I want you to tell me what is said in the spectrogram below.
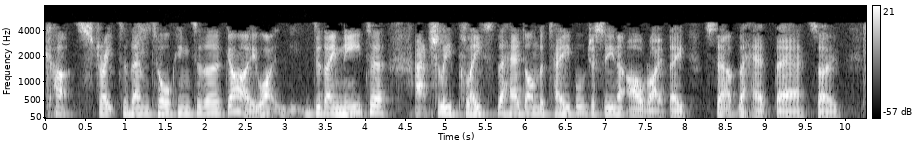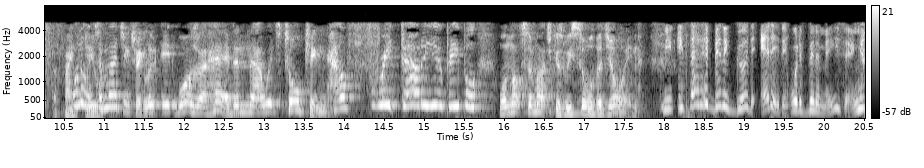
cut straight to them talking to the guy. Why do they need to actually place the head on the table just so you know? Oh, right, they set up the head there. So, uh, thank Well, no, you. it's a magic trick. Look, it was a head, and now it's talking. How freaked out are you people? Well, not so much because we saw the join. I mean, if that had been a good edit, it would have been amazing.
